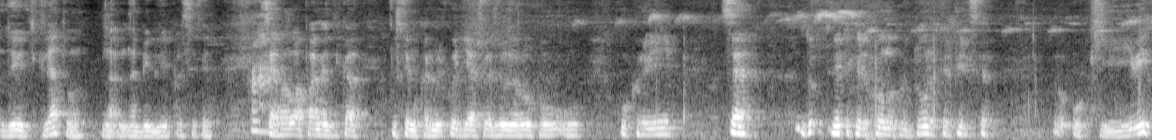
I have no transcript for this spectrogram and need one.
дають- клятву на, на Біблії просити. Це голова пам'ятника Устиму Кармельку, діяч визвольного руху у Україні. Це витоки духовної культури Терпільська у Києві.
